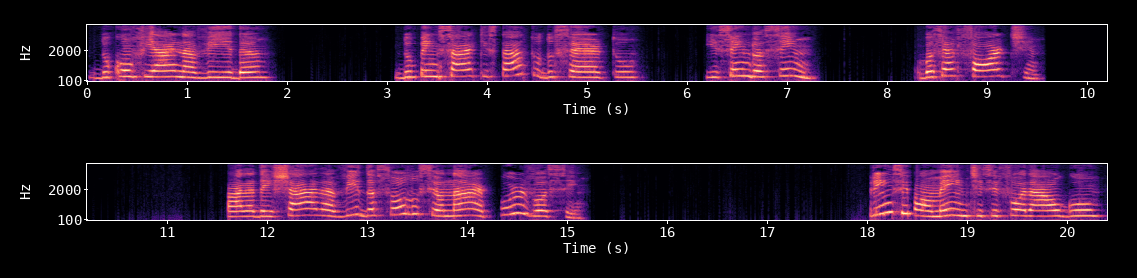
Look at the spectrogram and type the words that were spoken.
do confiar na vida, do pensar que está tudo certo. E sendo assim, você é forte para deixar a vida solucionar por você. Principalmente se for algo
